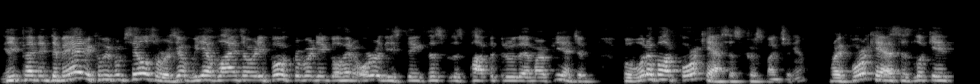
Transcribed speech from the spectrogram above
Yeah. Dependent demand, you're coming from sales orders. Yeah, we have lines already booked. We're ready to go ahead and order these things. Let's, let's pop it through the MRP engine. But what about forecasts, as Chris mentioned? Yeah right? Forecast is looking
